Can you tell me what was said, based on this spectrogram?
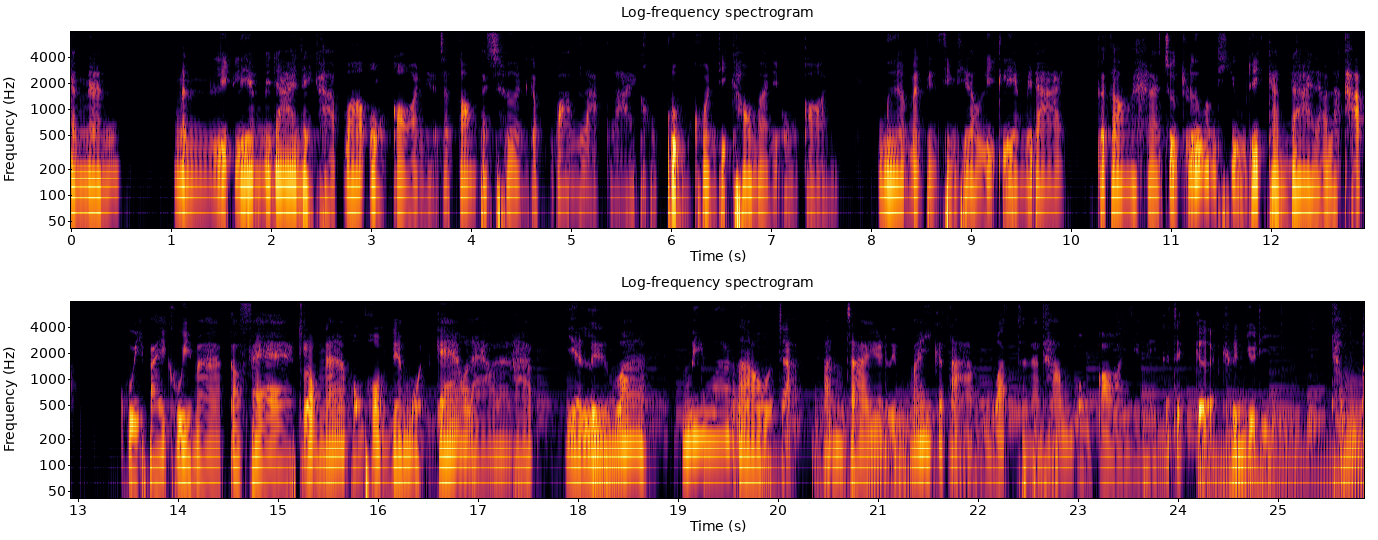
ดังนั้นมันหลีกเลี่ยงไม่ได้เลยครับ ว่าองค์กรเนี่ยจะต้องเผชิญกับความหลากหลายของกลุ่มคนที่เข้ามาในองค์กร เมื่อมันเป็นสิ่งที่เราหลีกเลี่ยงไม่ได้ ก็ต้องหาจุดร่วมที่อยู่ด้วยกันได้แล้วล่ะครับ คุยไปคุยมากาแฟตรงหน้าของผมเนี่ยหมดแก้วแล้วนะครับ อย่าลืมว่าไม่ว่าเราจะตั้งใจหรือไม่ก็ตามวัฒนธรรมองค์กรยังไงก็จะเกิดขึ้นอยู่ดีทำไม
